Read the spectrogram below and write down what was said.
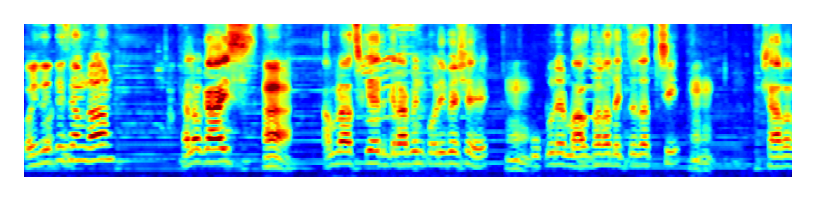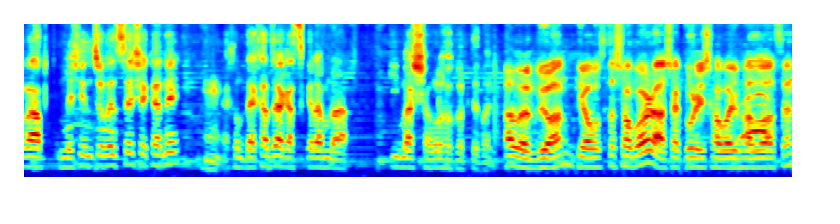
কই যাইতেছি আমরা হ্যালো গাইস হ্যাঁ। আমরা আজকের গ্রামীণ পরিবেশে পুকুরের মাছ ধরা দেখতে যাচ্ছি। সারা রাত মেশিন চলেছে সেখানে। এখন দেখা যাক আজকের আমরা কি মাছ সংগ্রহ করতে পারি। হ্যালো এভরিওয়ান কি অবস্থা সবার? আশা করি সবাই ভালো আছেন।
